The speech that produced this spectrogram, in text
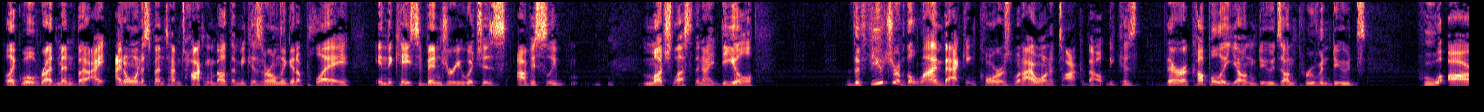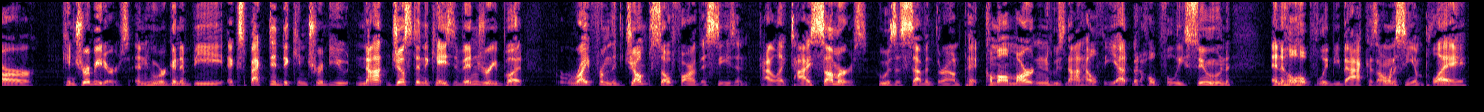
like Will Redmond, but I, I don't want to spend time talking about them because they're only going to play in the case of injury, which is obviously much less than ideal. The future of the linebacking corps is what I want to talk about because there are a couple of young dudes, unproven dudes, who are contributors and who are going to be expected to contribute, not just in the case of injury, but right from the jump so far this season. A guy like Ty Summers, who is a seventh round pick. Kamal Martin, who's not healthy yet, but hopefully soon, and he'll hopefully be back because I want to see him play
